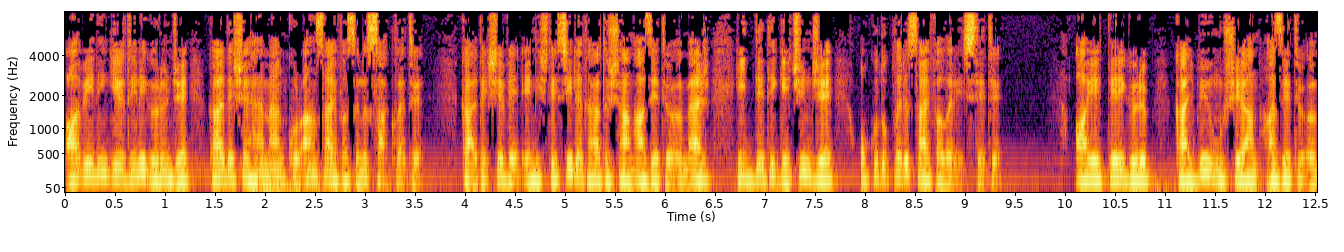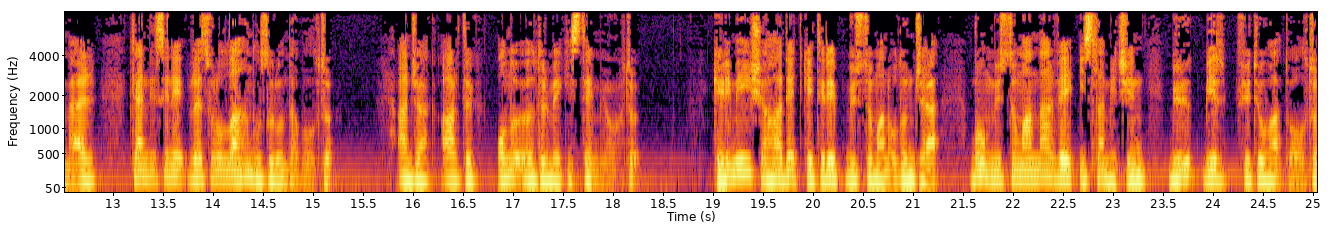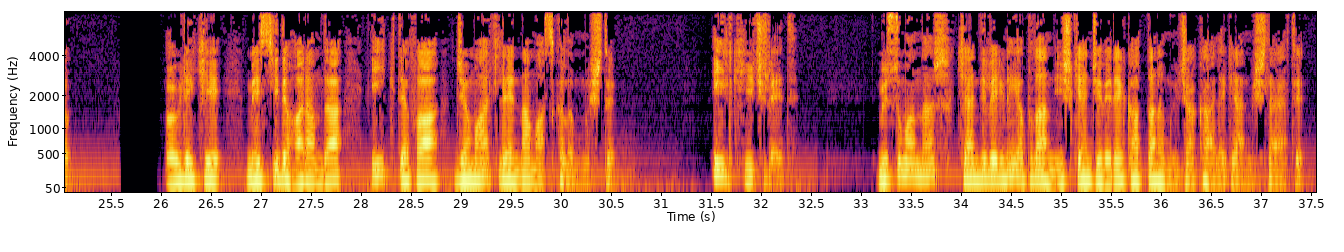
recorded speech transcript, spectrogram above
Abinin girdiğini görünce kardeşi hemen Kur'an sayfasını sakladı. Kardeşi ve eniştesiyle tartışan Hazreti Ömer hiddeti geçince okudukları sayfaları istedi. Ayetleri görüp kalbi yumuşayan Hazreti Ömer kendisini Resulullah'ın huzurunda buldu. Ancak artık onu öldürmek istemiyordu. Kelime-i şehadet getirip Müslüman olunca bu Müslümanlar ve İslam için büyük bir fütuhat oldu. Öyle ki Mescid-i Haram'da ilk defa cemaatle namaz kılınmıştı. İlk hicret Müslümanlar kendilerine yapılan işkencelere katlanamayacak hale gelmişlerdi.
